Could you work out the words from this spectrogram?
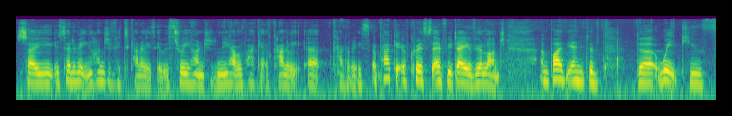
So you, instead of eating 150 calories, it was 300, and you have a packet of calorie, uh, calories, a packet of crisps every day of your lunch. And by the end of the week, you've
